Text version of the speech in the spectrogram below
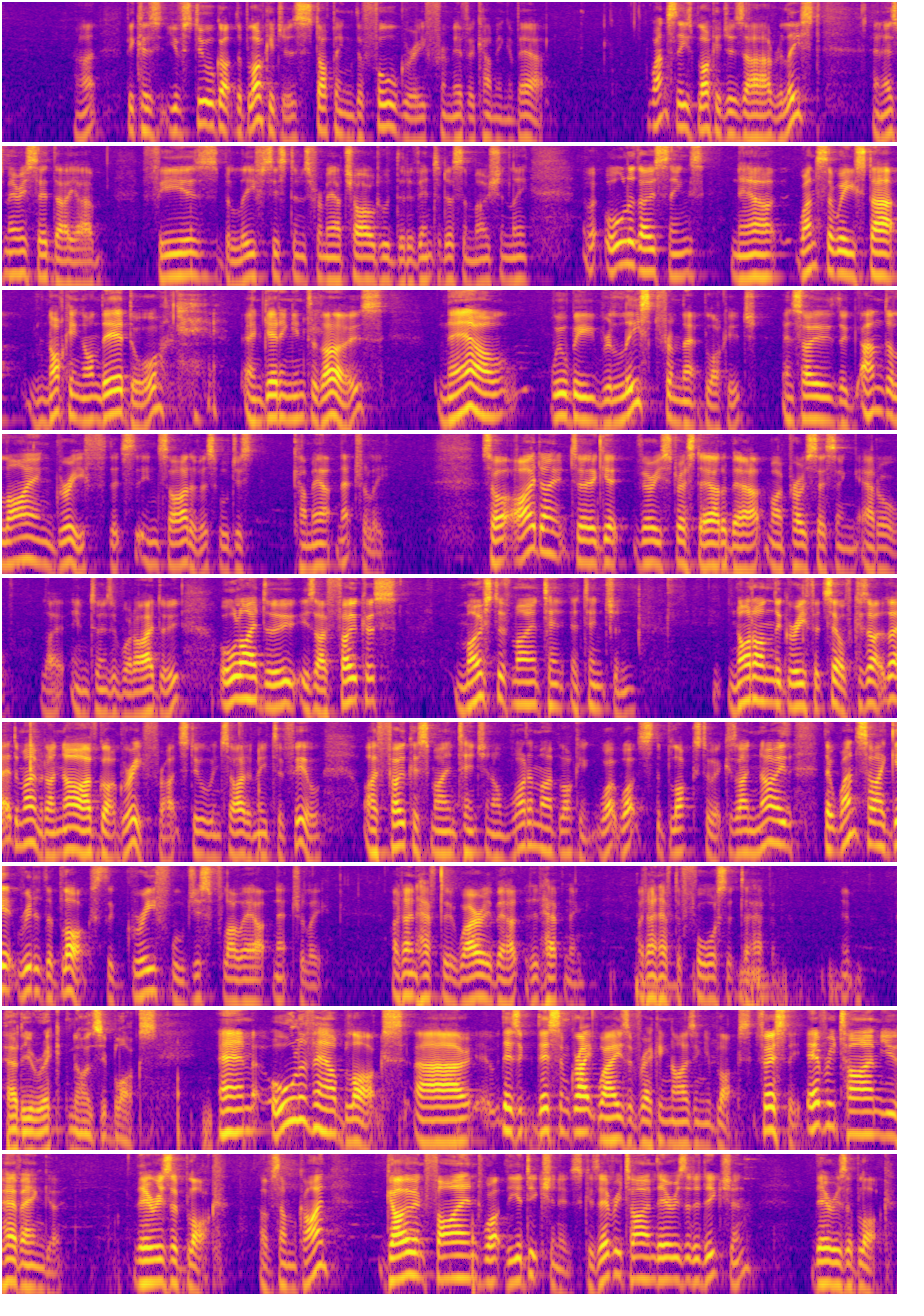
right? Because you've still got the blockages stopping the full grief from ever coming about. Once these blockages are released, and as Mary said, they are fears, belief systems from our childhood that have entered us emotionally, all of those things now, once we start knocking on their door and getting into those, now we'll be released from that blockage. And so the underlying grief that's inside of us will just come out naturally. So I don't uh, get very stressed out about my processing at all, like in terms of what I do. All I do is I focus most of my atten- attention not on the grief itself, because at the moment I know I've got grief, right, still inside of me to feel. I focus my intention on what am I blocking? What, what's the blocks to it? Because I know that once I get rid of the blocks, the grief will just flow out naturally. I don't have to worry about it happening. I don't have to force it to happen. Yep. How do you recognise your blocks? And all of our blocks are, there's, a, there's some great ways of recognising your blocks. Firstly, every time you have anger, there is a block of some kind, go and find what the addiction is. Because every time there is an addiction, there is a block.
